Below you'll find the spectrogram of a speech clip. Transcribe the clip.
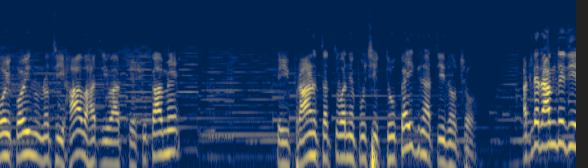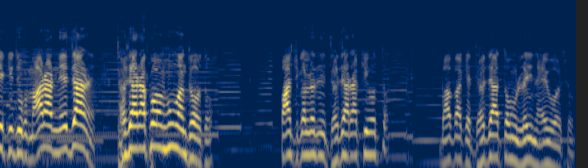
કોઈ કોઈનું નથી. હાવ હાચી વાત છે. શું કામે એ? પ્રાણ તત્વને પૂછી, તું કઈ જ્ઞાતિનો છો? એટલે રામદેવજીએ કીધું કે, મારા નેજાને ધજા રાખવામાં હું વાંધો હતો? પાંચ કલરની ધજા રાખી હતો બાપા કે ધજા તો હું લઈને આવ્યો છું.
